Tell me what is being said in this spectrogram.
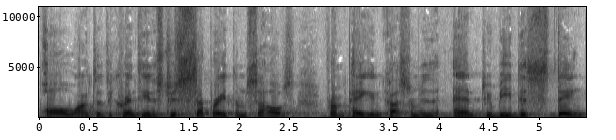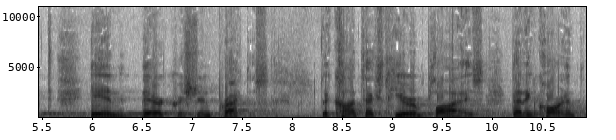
Paul wanted the Corinthians to separate themselves from pagan customs and to be distinct in their Christian practice. The context here implies that in Corinth,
